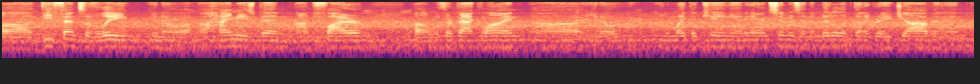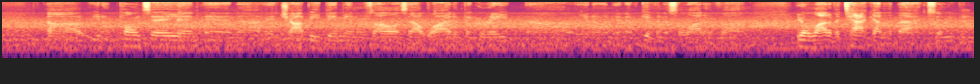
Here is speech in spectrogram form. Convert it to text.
uh, defensively. You know, uh, Jaime's been on fire uh, with our back line. Uh, you know, Michael King and Aaron Simmons in the middle have done a great job, and, and uh, you know, Ponce and and, uh, and Choppy, Damian Rosales out wide have been great. Uh, you know, and, and, have given us a lot of uh, you know a lot of attack out of the back. So we've been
